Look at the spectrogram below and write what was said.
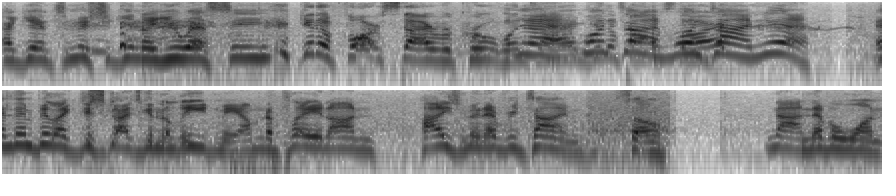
against Michigan or USC. Get a four star recruit one yeah, time. one time, one time, yeah. And then be like, this guy's gonna lead me. I'm gonna play it on Heisman every time. So, nah, never won.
